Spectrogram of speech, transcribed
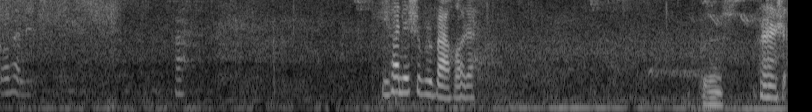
刚才这，啊，你看这是不是百合的？不认识。不认识。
